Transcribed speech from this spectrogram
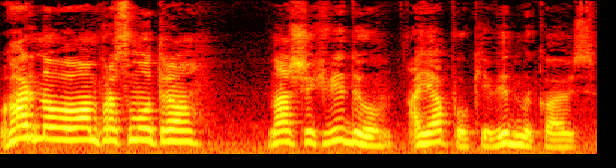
Гарного вам просмотра наших відео, а я поки відмикаюсь.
